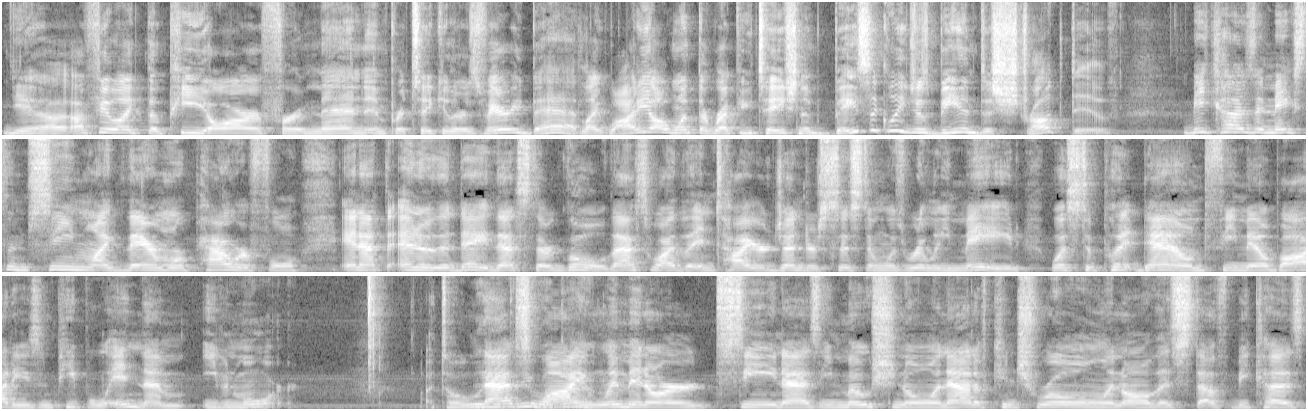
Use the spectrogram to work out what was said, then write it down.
Yeah, I feel like the PR for men in particular is very bad. Like, why do y'all want the reputation of basically just being destructive? Because it makes them seem like they're more powerful, and at the end of the day, that's their goal. That's why the entire gender system was really made, was to put down female bodies and people in them even more. I totally That's agree with why that. women are seen as emotional and out of control and all this stuff, because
